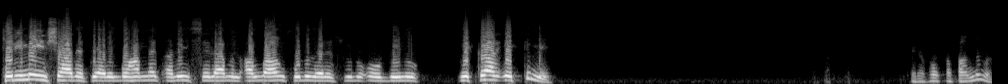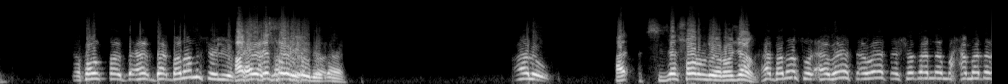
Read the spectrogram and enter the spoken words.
Kelime-i şehadet yani Muhammed Aleyhisselam'ın Allah'ın kulu ve Resulü olduğunu ikrar etti mi? Telefon kapandı mı? Ben- bana mı söylüyorsun? Hayır, size bana soruyor. Evet. Alo. Ha, size soruluyor hocam. Ha bana sor. Evet evet. Eşhedü enne Muhammeden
